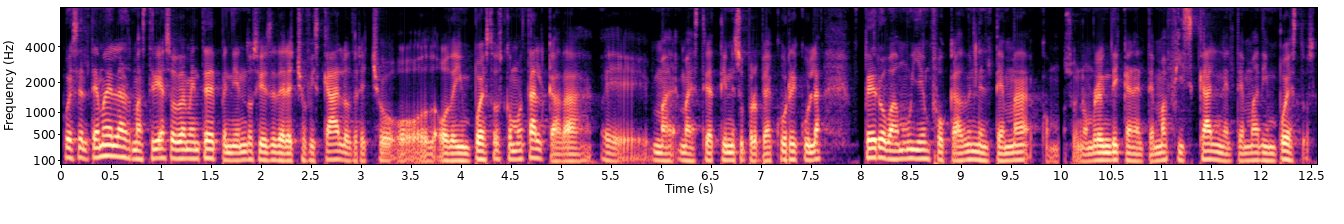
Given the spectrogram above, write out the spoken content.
pues el tema de las maestrías, obviamente dependiendo si es de derecho fiscal o derecho o, de impuestos como tal, cada eh, maestría tiene su propia currícula, pero va muy enfocado en el tema, como su nombre lo indica, en el tema fiscal, en el tema de impuestos.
